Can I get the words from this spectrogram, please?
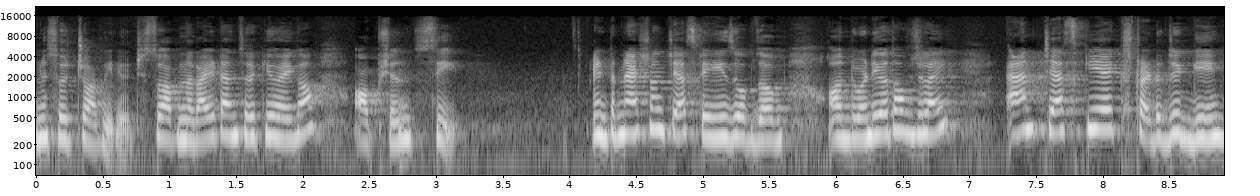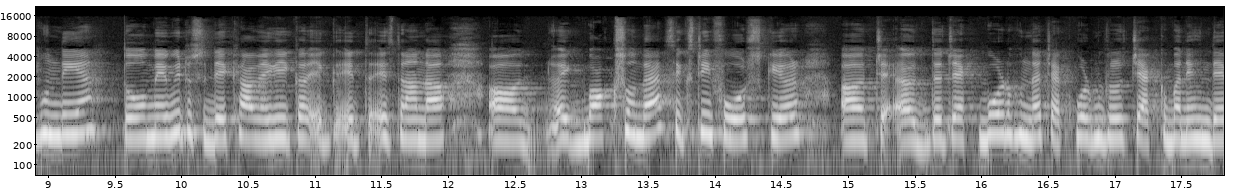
1924 ਦੇ ਵਿੱਚ। ਸੋ ਆਪਣਾ ਰਾਈਟ ਆਨਸਰ ਕੀ ਹੋਏਗਾ? Option C International Chess Day is observed on 20th of July. And chess ਕੀ ਹੈ ਇੱਕ ਸਟ੍ਰੈਟੇਜਿਕ ਗੇਮ ਹੁੰਦੀ ਹੈ, ਤੋਂ ਮੇ ਵੀ ਤੁਸੀਂ ਦੇਖਿਆ ਹੋਵੇਗਾ ਇੱਕ ਇਸ ਤਰ੍ਹਾਂ ਦਾ ਇੱਕ ਬਾਕਸ ਹੁੰਦਾ ਹੈ 64 ਸਕੁਅਰ ਦ ਚੈੱਕ ਬੋਰਡ ਹੁੰਦਾ ਚੈੱਕ ਬੋਰਡ ਮਤਲਬ ਚੈੱਕ ਬਣੇ ਹੁੰਦੇ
